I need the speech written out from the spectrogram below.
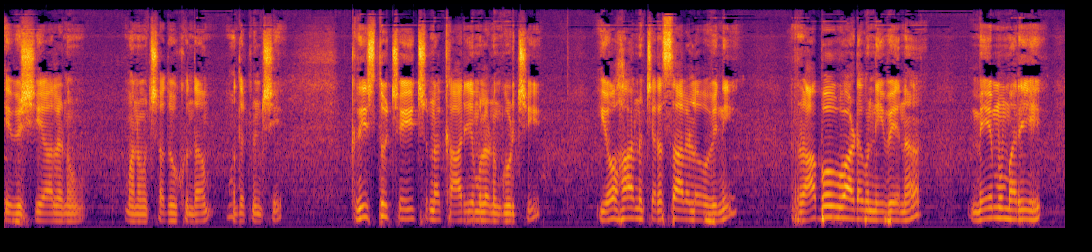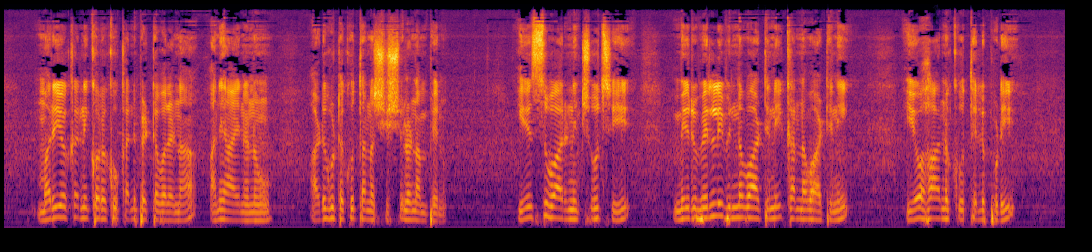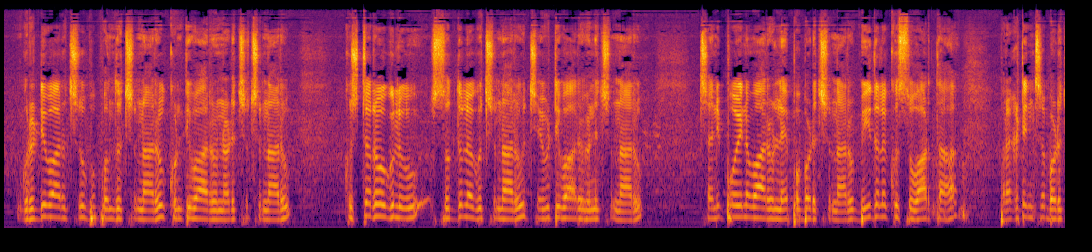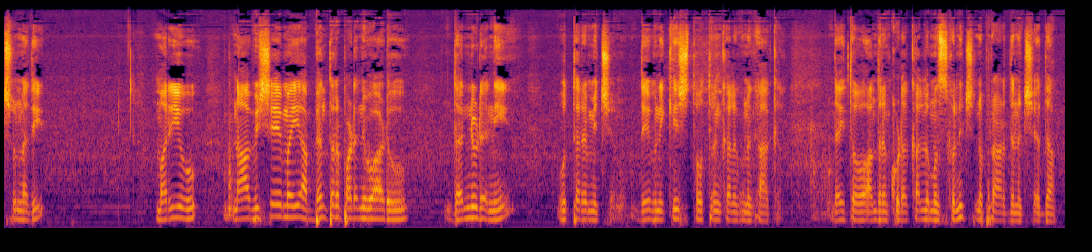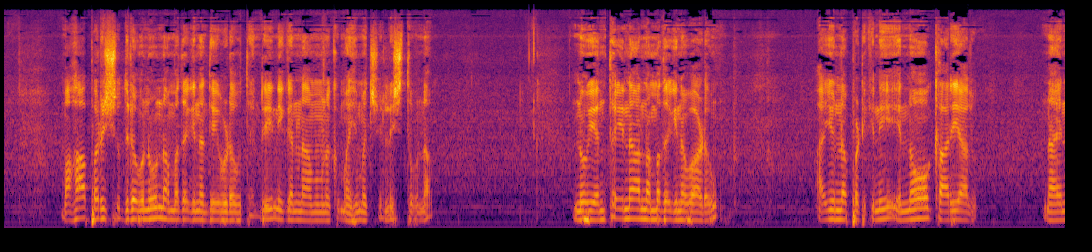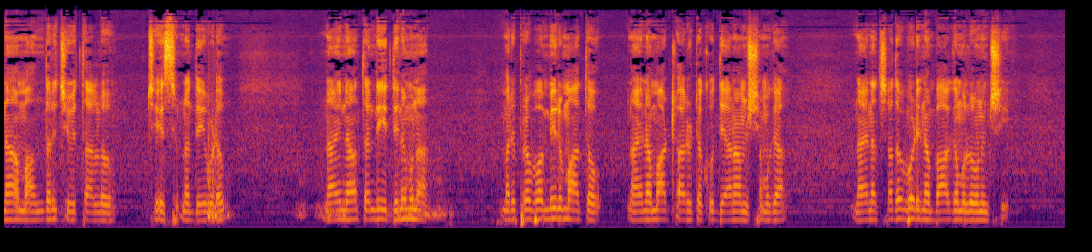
ఈ విషయాలను మనం చదువుకుందాం. మొదటి నుంచి క్రీస్తు చేయుచున్న కార్యములను గూర్చి యోహాను చెరసాలలో విని రాబోవాడవు నీవేనా? మేము మరి మరి ఒకరిని కొరకు కనిపెట్టవలనా? అని ఆయనను అడుగుటకు తన శిష్యులను నంపెను. యేసు వారిని చూచి మీరు వెళ్ళి విన్నవాటిని కన్నవాటిని కన్న వాటిని యోహానుకు తెలుపుడి. గురుడివారు చూపు పొందుచున్నారు కుంటివారు నడుచుచున్నారు కుష్ఠరోగులు శుద్ధులగుచున్నారు చెవిటివారు వినుచున్నారు. చనిపోయిన వారు లేపబడుచున్నారు. బీదలకు సువార్త ప్రకటించబడుచున్నది. మరియు నా విషయమై అభ్యంతరపడని వాడు ధన్యుడని ఉత్తరమిచ్చాను. దేవునికి స్తోత్రం కలుగునుగాక దయతో అందరం కూడా కళ్ళు మూసుకొని చిన్న ప్రార్థన చేద్దాం. మహాపరిశుద్ధుడవును నమ్మదగిన దేవుడవు తండ్రి నీ నామమునకు మహిమ చెల్లిస్తున్నాం నువ్వు ఎంతైనా నమ్మదగిన అయి అయ్యున్నప్పటికీ ఎన్నో కార్యాలు నాయన మా అందరి జీవితాల్లో చేస్తున్న దేవుడు. నాయన తండ్రి దినమున మరి ప్రభ మీరు మాతో నాయన మాట్లాడుటకు ధ్యానాంశముగా నాయన చదవబడిన భాగములో నుంచి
